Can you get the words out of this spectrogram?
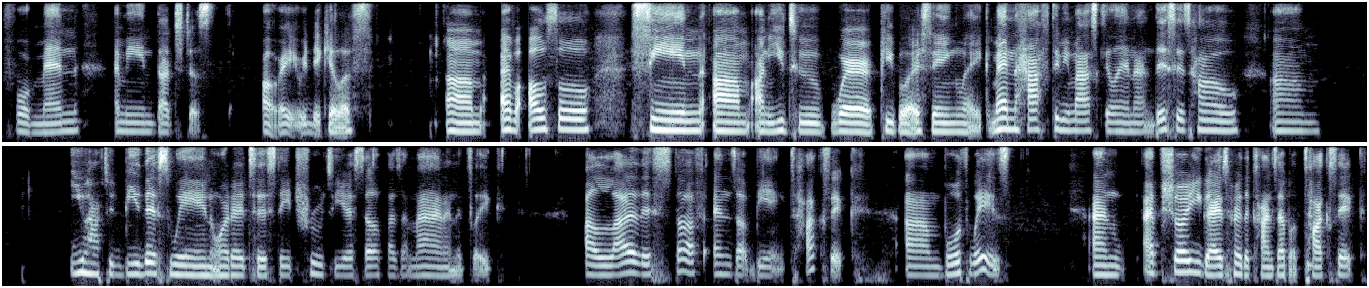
for men, I mean, that's just outright ridiculous. Um, I've also seen um, on YouTube where people are saying like men have to be masculine and this is how um, you have to be this way in order to stay true to yourself as a man. And it's like a lot of this stuff ends up being toxic um, both ways. And I'm sure you guys heard the concept of toxic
